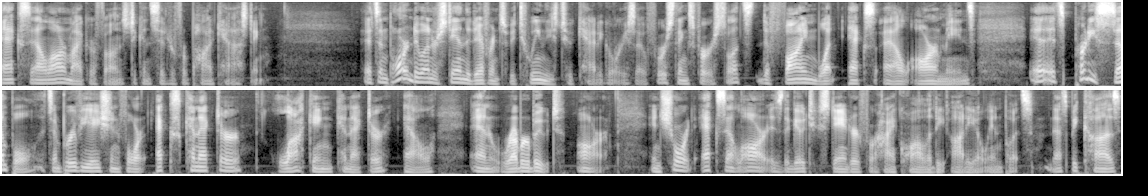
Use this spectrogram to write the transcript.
XLR microphones to consider for podcasting. It's important to understand the difference between these two categories. So, first things first, let's define what XLR means. It's pretty simple. It's abbreviation for X connector, locking connector, L, and rubber boot, R. In short, XLR is the go to standard for high quality audio inputs. That's because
